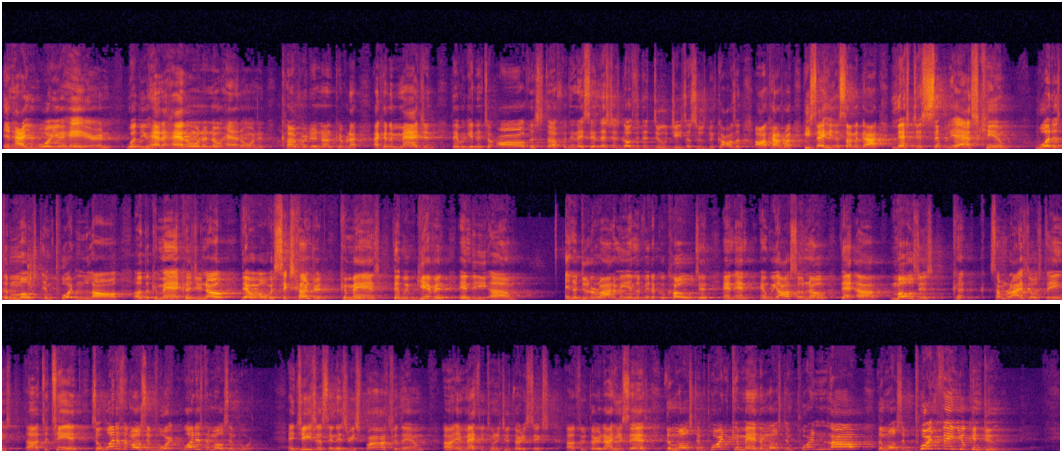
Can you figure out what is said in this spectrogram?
and how you wore your hair and whether you had a hat on or no hat on and covered and uncovered. I, I can imagine they were getting into all the stuff and then they said, let's just go to the dude Jesus who's been causing all kind of problems. He said he's the son of God. Let's just simply ask him what is the most important law of the command because you know there were over 600 commands that we were given in the um, in the Deuteronomy and Levitical codes. And, and, and, and we also know that uh, Moses summarize those things uh, to 10. So, what is the most important? What is the most important? And Jesus, in his response to them uh, in Matthew 22, 36 uh, through 39, he says, The most important command, the most important law, the most important thing you can do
